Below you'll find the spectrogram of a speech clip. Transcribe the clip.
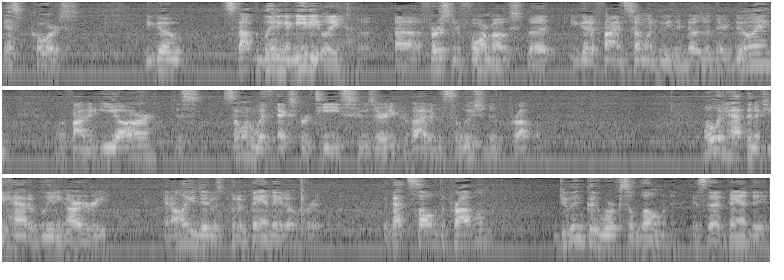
Yes, of course. You go stop the bleeding immediately, uh, first and foremost, but you got to find someone who either knows what they're doing or find an ER, just someone with expertise who's already provided a solution to the problem. What would happen if you had a bleeding artery and all you did was put a band-aid over it? Would that solve the problem? Doing good works alone is that band-aid.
